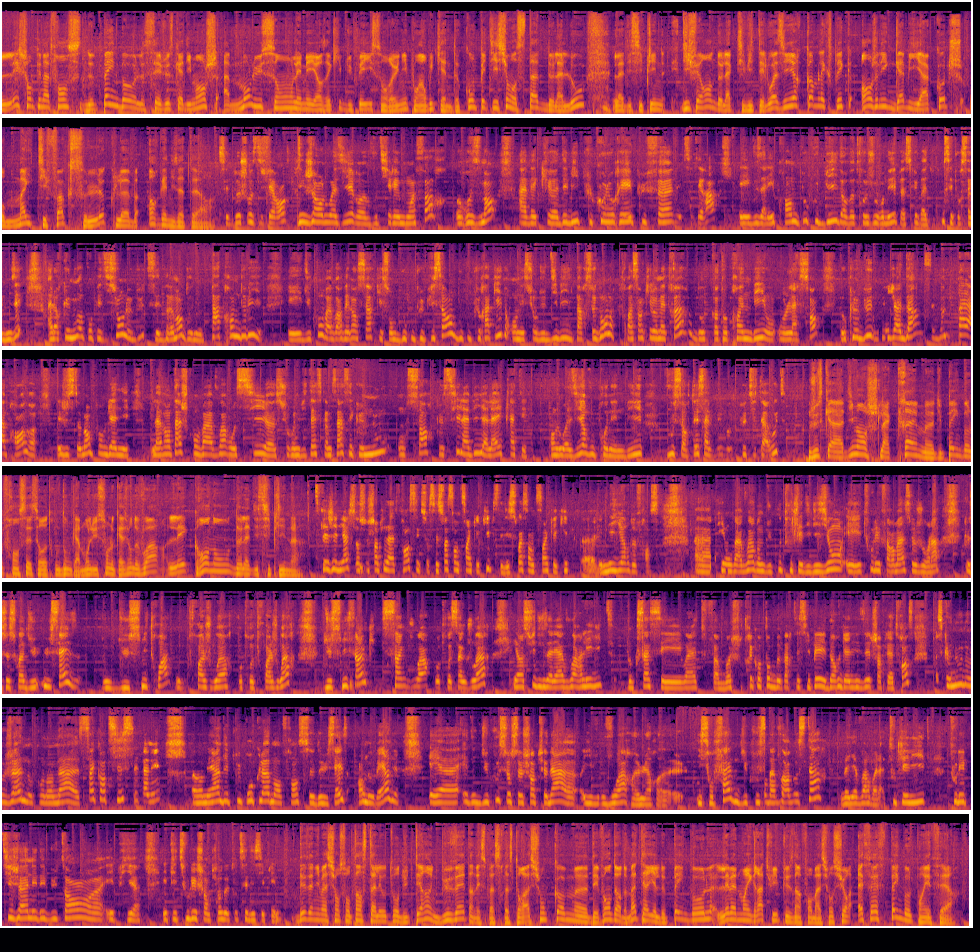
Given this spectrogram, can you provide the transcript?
Les championnats de France de paintball, c'est jusqu'à dimanche à Montluçon. Les meilleures équipes du pays sont réunies pour un week-end de compétition au stade de la Loue. La discipline est différente de l'activité loisir, comme l'explique Angélique Gabilla, coach au Mighty Fox, le club organisateur. C'est deux choses différentes. Déjà en loisir, euh, vous tirez moins fort, heureusement, avec euh, des billes plus colorées, plus fun, etc. Et vous allez prendre beaucoup de billes dans votre journée parce que bah, du coup c'est pour s'amuser. Que nous en compétition, le but c'est vraiment de ne pas prendre de billes. Et du coup on va avoir des lanceurs qui sont beaucoup plus puissants, beaucoup plus rapides. On est sur du 10 billes par seconde, 300 km heure. Donc quand on prend une bille, on, la sent. Donc le but déjà d'un, c'est de ne pas la prendre et justement pour gagner. L'avantage qu'on va avoir aussi euh, sur une vitesse comme ça, c'est que nous, on sort que si la bille elle a éclaté en loisir, vous prenez une bille, vous sortez, salvez votre petit out. Jusqu'à dimanche, la crème du paintball français se retrouve donc à Montluçon, l'occasion de voir les grands noms de la discipline. Ce qui est génial sur ce championnat de France, c'est que sur ces 65 équipes, c'est les 65 équipes euh, les meilleures de France. Euh, et on va avoir donc du coup toutes les divisions et tous les formats ce jour-là, que ce soit du U16, donc du SMI 3, donc 3 joueurs contre 3 joueurs, du SMI 5, 5 joueurs contre 5 joueurs, et ensuite vous allez avoir l'élite. Donc ça c'est voilà, enfin moi je suis très contente de participer et d'organiser le championnat de France parce que nous nos jeunes, donc on en a 56 cette année. On est un des plus gros clubs en France de U16 en Auvergne et, euh, et donc du coup sur ce championnat euh, ils vont voir leur, euh, ils sont fans du coup on va voir nos stars. Il va y avoir voilà toute l'élite, tous les petits jeunes, les débutants et puis et puis tous les champions de toutes ces disciplines. Des animations sont installées autour du terrain, une buvette, un espace restauration, comme des vendeurs de matériel de L'événement est gratuit. Plus d'informations sur ffpaintball.fr.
